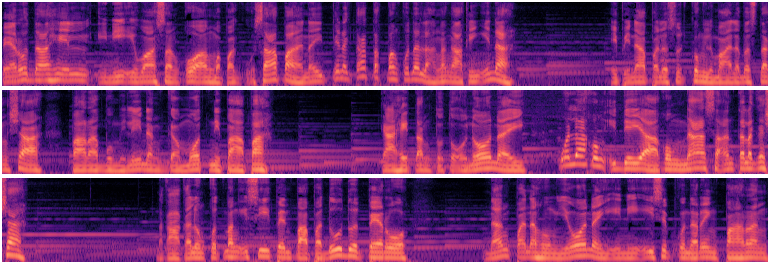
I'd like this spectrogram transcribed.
Pero dahil iniiwasan ko ang mapag-usapan ay pinagtatakpan ko na lang ang aking ina. Ipinapalusot kong lumalabas lang siya para bumili ng gamot ni Papa. Kahit ang totoo noon ay wala akong ideya kung nasaan talaga siya. Nakakalungkot mang isipin papadudod pero nang panahong yon ay iniisip ko na rin parang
